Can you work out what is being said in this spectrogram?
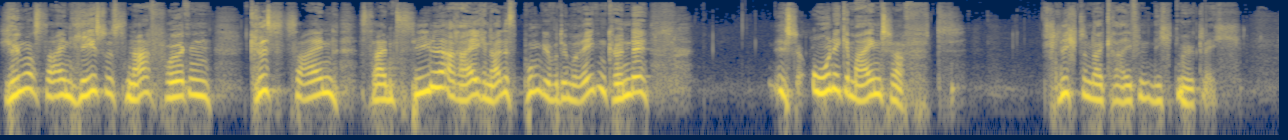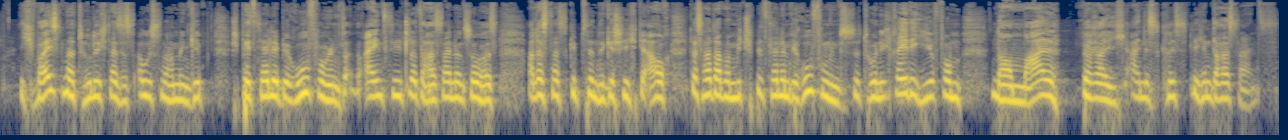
Jünger sein, Jesus nachfolgen, Christ sein, sein Ziel erreichen, alles Punkte, über die man reden könnte, ist ohne Gemeinschaft schlicht und ergreifend nicht möglich. Ich weiß natürlich, dass es Ausnahmen gibt, spezielle Berufungen, Einsiedler-Dasein und sowas. Alles das gibt es in der Geschichte auch. Das hat aber mit speziellen Berufungen zu tun. Ich rede hier vom Normalbereich eines christlichen Daseins.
